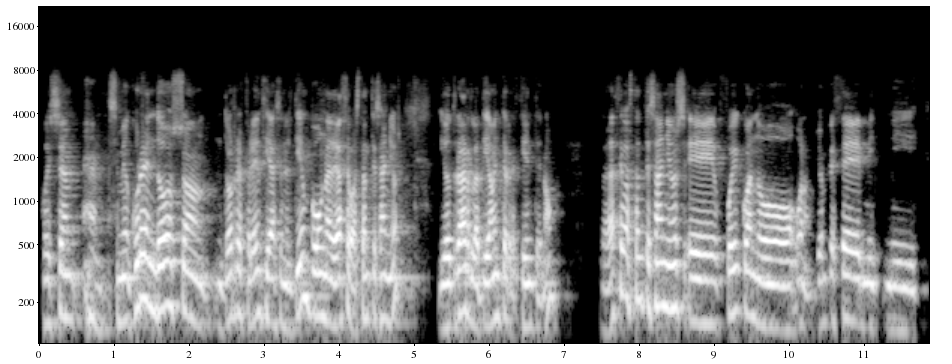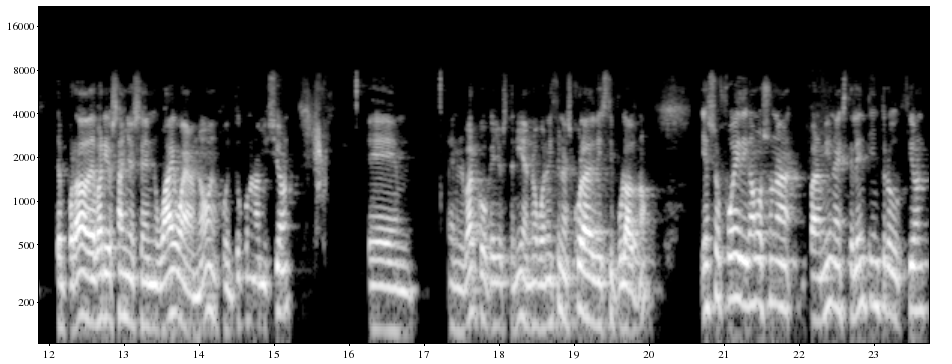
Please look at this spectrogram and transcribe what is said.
pues em, se me ocurren dos, um, dos, referencias en el tiempo, una de hace bastantes años y otra relativamente reciente, ¿no? La de hace bastantes años eh, fue cuando, bueno, yo empecé mi, temporada de varios años en YWAM, ¿no? En Juventud con una Misión, em, en el barco que ellos tenían, ¿no? Bueno, hice una escuela de discipulado, ¿no? Y eso fue, digamos, una, para mí una excelente introducción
